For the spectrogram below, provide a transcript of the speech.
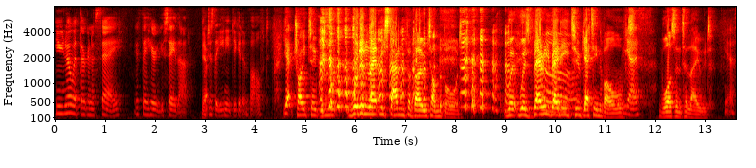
You know what they're going to say if they hear you say that, Yeah. which is that you need to get involved. Yeah, tried to, wouldn't, let me stand for vote on the board. W- was very ready oh. to get involved. Yes. Wasn't allowed. Yes.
